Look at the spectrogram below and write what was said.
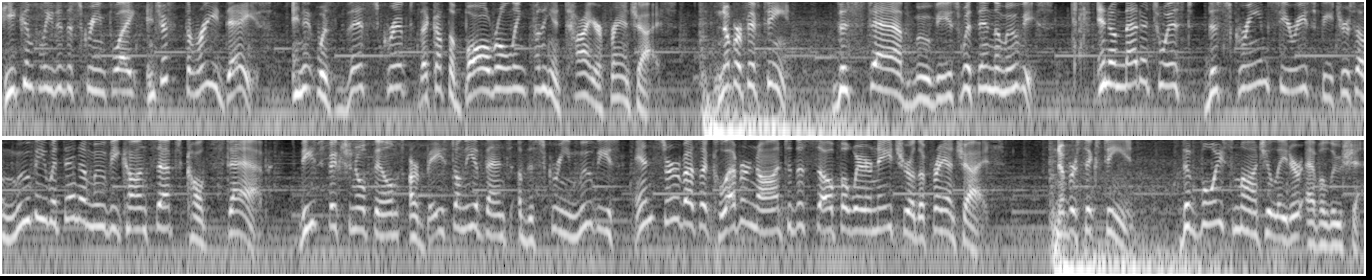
He completed the screenplay in just three days, and it was this script that got the ball rolling for the entire franchise. Number 15, the Stab movies within the movies. In a meta twist, the Scream series features a movie within a movie concept called Stab. These fictional films are based on the events of the Scream movies and serve as a clever nod to the self aware nature of the franchise. Number 16, the voice modulator evolution.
